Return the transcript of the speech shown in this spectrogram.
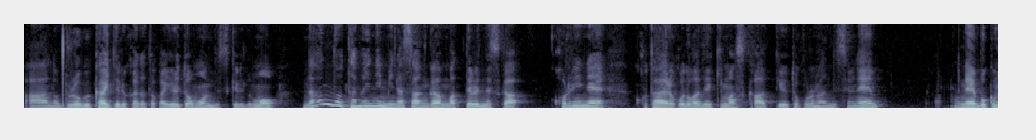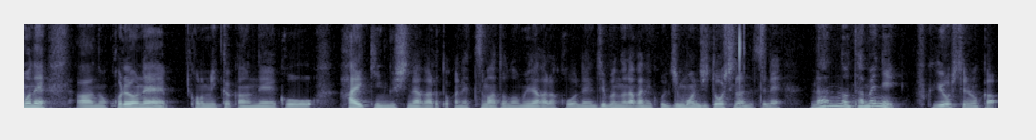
あのブログ書いてる方とかいると思うんですけれども何のために皆さん頑張ってるんですか？これにね答えることができますか？っていうところなんですよね。ね、僕もねあのこれをねこの3日間ねこうハイキングしながらとかね妻と飲みながらこうね自分の中にこう自問自答してたんですよね。何のために副業してるのか。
